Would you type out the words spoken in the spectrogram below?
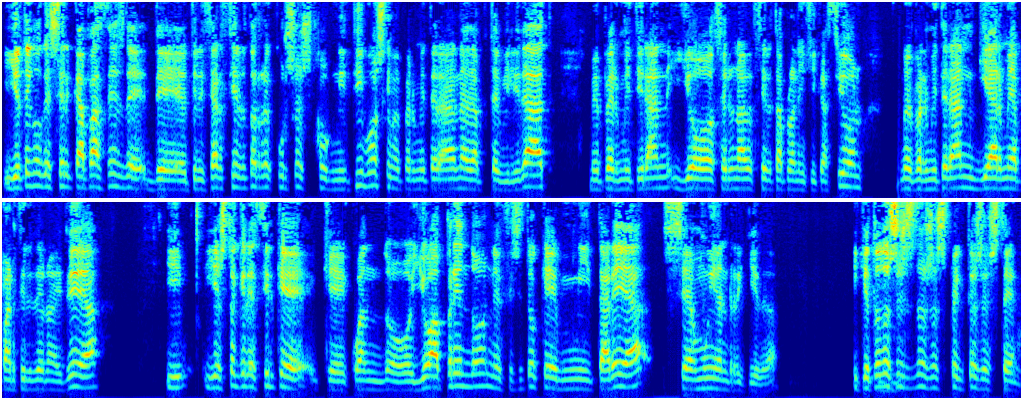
Y yo tengo que ser capaces de, utilizar ciertos recursos cognitivos que me permitirán adaptabilidad, me permitirán yo hacer una cierta planificación, me permitirán guiarme a partir de una idea. Y, esto quiere decir que, cuando yo aprendo necesito que mi tarea sea muy enriquecida y que todos estos aspectos estén.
